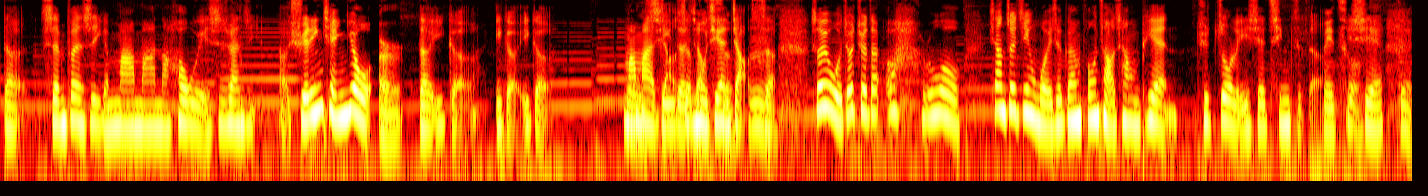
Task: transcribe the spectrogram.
的身份是一个妈妈，然后我也是算是呃学龄前幼儿的一个一个一个妈妈的角色，母亲的角色。所以我就觉得哇，如果像最近我也是跟蜂巢唱片去做了一些亲子的没错一些，对。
